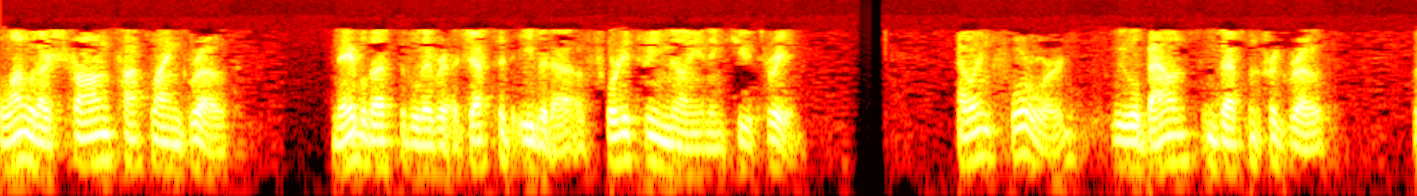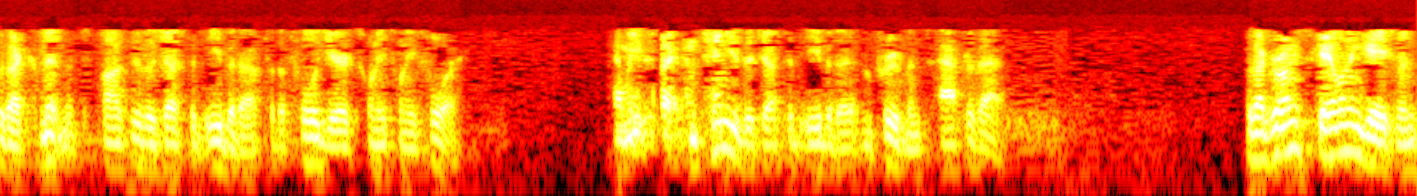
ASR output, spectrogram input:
along with our strong top-line growth, enabled us to deliver Adjusted EBITDA of 43 million in Q3. Going forward, we will balance investment for growth with our commitment to positive Adjusted EBITDA for the full year 2024, and we expect continued Adjusted EBITDA improvements after that. With our growing scale and engagement,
